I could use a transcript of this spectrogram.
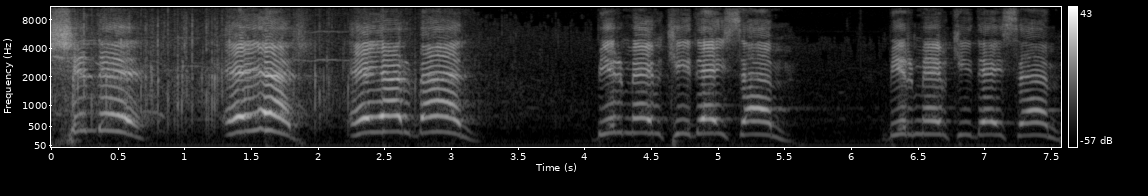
Şimdi eğer eğer ben bir mevkideysem bir mevkideysem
